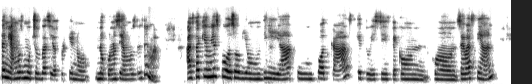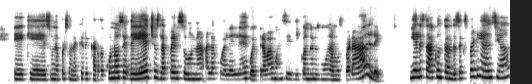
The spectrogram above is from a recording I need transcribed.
teníamos muchos vacíos porque no, no conocíamos del tema. Hasta que mi esposo vio un día un podcast que tú hiciste con, con Sebastián, eh, que es una persona que Ricardo conoce. De hecho, es la persona a la cual él le dejó el trabajo en Sydney cuando nos mudamos para Adelaide. Y él estaba contando esa experiencia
